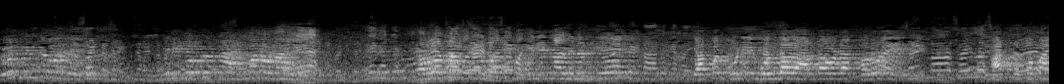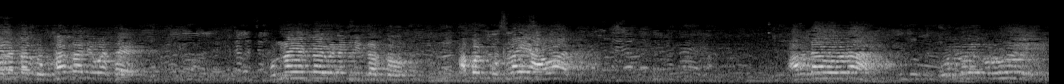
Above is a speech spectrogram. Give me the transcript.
दोन मिनिटांमध्ये हेलिकॉप्टरचं आगमन होणार आहे सर्वांना बहिणी विनंती आहे की आपण कुणी गोंधळ आरडाओरडा करू नये. आज तसं पाहिलं तर दुःखाचा दिवस आहे. पुन्हा एकदा विनंती करतो आपण कुठलाही आवाज आरडाओरडा गोंधळ करू नये.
